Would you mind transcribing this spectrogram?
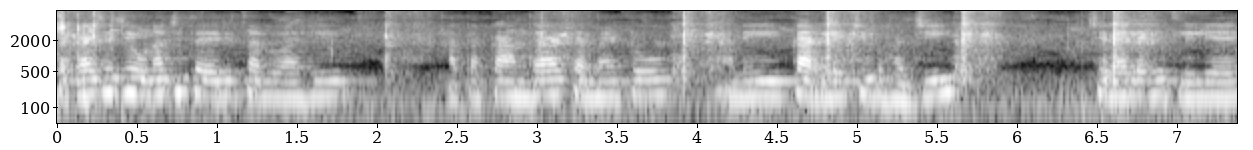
सकाळच्या जेवणाची तयारी चालू आहे. आता कांदा टमॅटो आणि कारल्याची भाजी चिरायला घेतलेली आहे.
